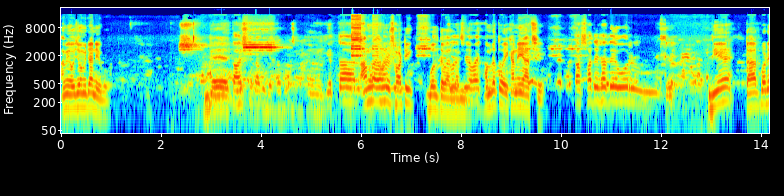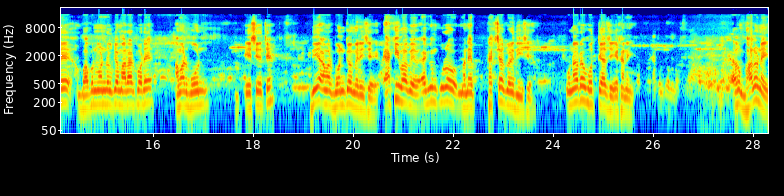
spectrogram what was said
আমি ওই জমিটা নেব। গ্রেপ্তার আমরা এখন সঠিক বলতে পারলাম। আমরা তো এখানেই আছি। তার সাথে সাথে ওর দিয়ে তারপরে বাপন মণ্ডলকে মারার পরে আমার বোন এসেছে। দিয়ে আমার বোনকেও মেরেছে। একইভাবে একদম পুরো মানে ফ্র্যাকচার করে দিয়েছে। ওনারাও ভর্তি আছে এখানেই। এখন ভালো নেই।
